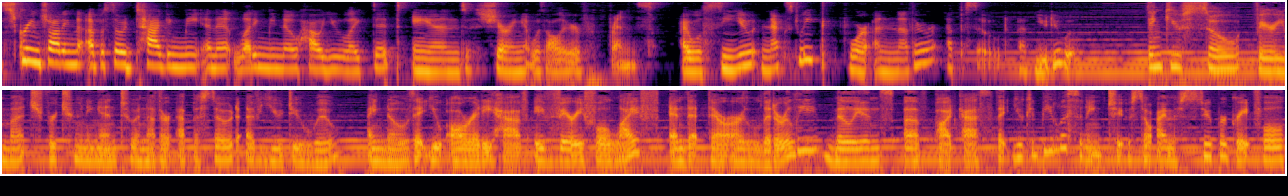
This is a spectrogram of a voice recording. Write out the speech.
screenshotting the episode, tagging me in it, letting me know how you liked it, and sharing it with all your friends. I will see you next week for another episode of You Do Woo. Thank you so very much for tuning in to another episode of You Do Woo. I know that you already have a very full life and that there are literally millions of podcasts that you could be listening to. So I'm super grateful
